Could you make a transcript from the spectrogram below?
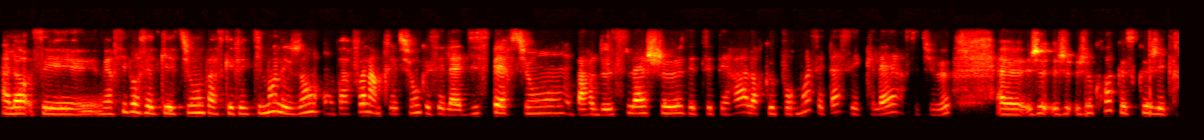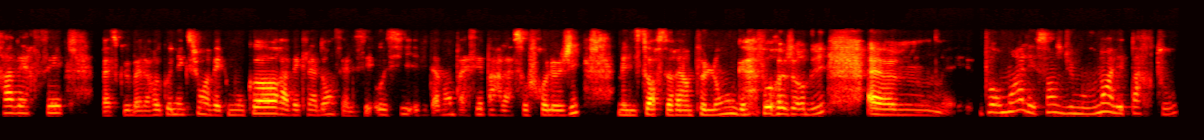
Alors, c'est merci pour cette question parce qu'effectivement, les gens ont parfois l'impression que c'est de la dispersion, on parle de slasheuse, etc. Alors que pour moi, c'est assez clair, si tu veux. Euh, je, crois que ce que j'ai traversé, parce que bah, la reconnexion avec mon corps, avec la danse, elle s'est aussi évidemment passée par la sophrologie, mais l'histoire serait un peu longue pour aujourd'hui. Euh, pour moi, l'essence du mouvement, elle est partout.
